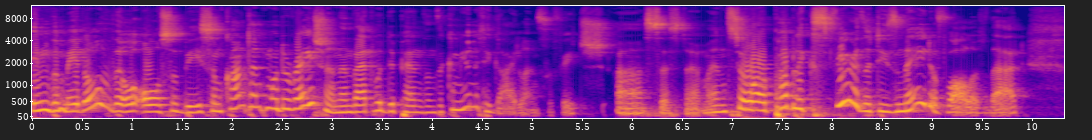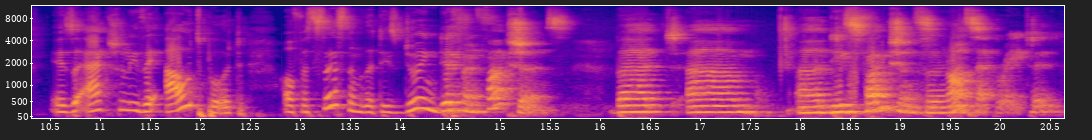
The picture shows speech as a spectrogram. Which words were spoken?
In the middle, there'll also be some content moderation, and that would depend on the community guidelines of each uh, system. And so our public sphere that is made of all of that is actually the output of a system that is doing different functions, but um, uh, these functions are not separated,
